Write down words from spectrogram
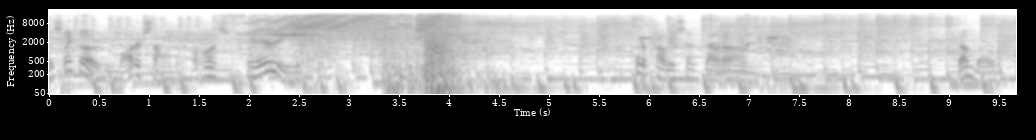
It's like a water salamander. Oh it's fairy. Could have probably sent out um Dumbo.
